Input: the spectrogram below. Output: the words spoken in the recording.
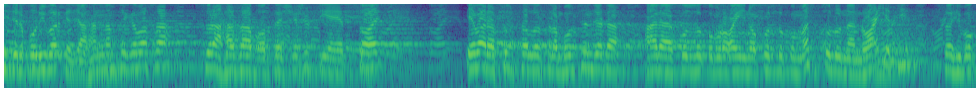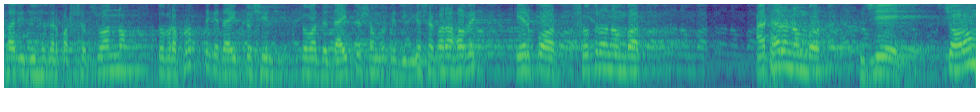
নিজের পরিবারকে জাহান্নাম থেকে বাঁচা। সুরা হাজাব অধ্যায় ছেষট্টি, আয়াত ছয়। এবার রাসুল সাল্লাহ সাল্লাম বলছেন যেটা আলা কুল্লুকুম রাইন ওয়া কুল্লুকুম সহি আন রাইয়াতি? সহিহ বুখারী 2554 তোমরা প্রত্যেকে দায়িত্বশীল, তোমাদের দায়িত্ব সম্পর্কে জিজ্ঞাসা করা হবে। এরপর 17 নম্বর, আঠারো নম্বর, যে চরম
